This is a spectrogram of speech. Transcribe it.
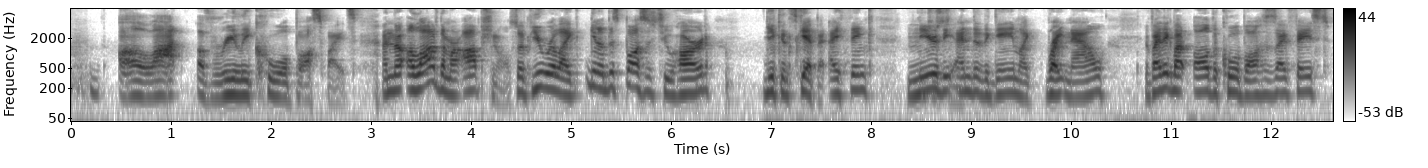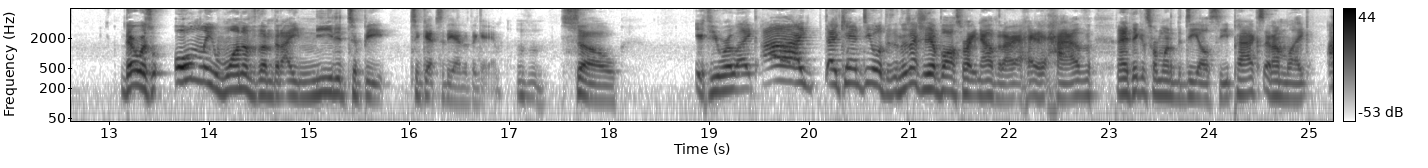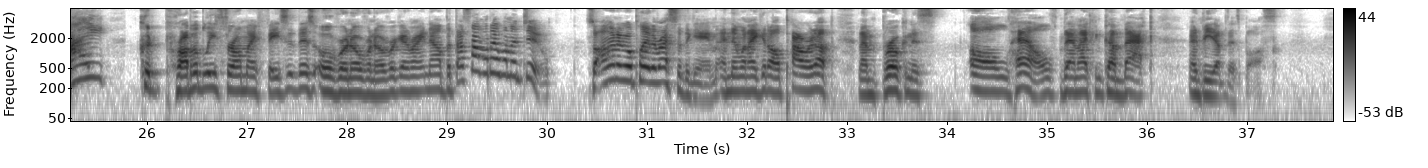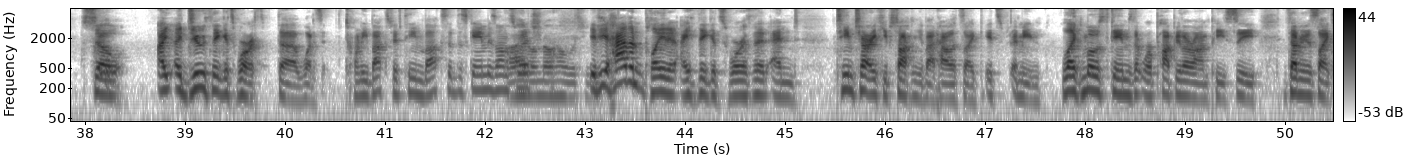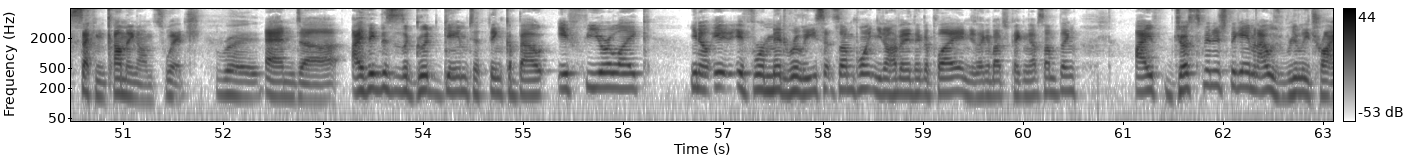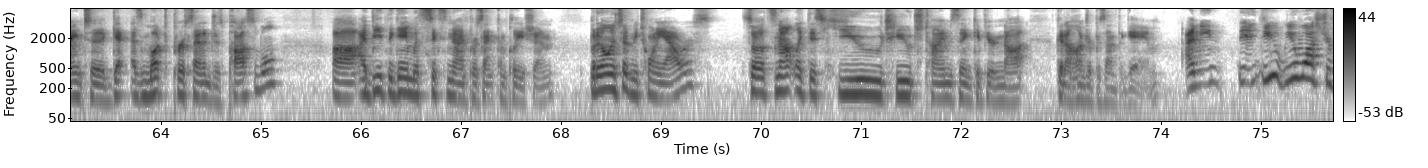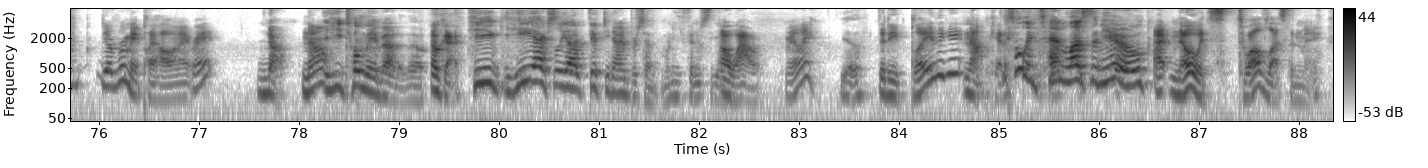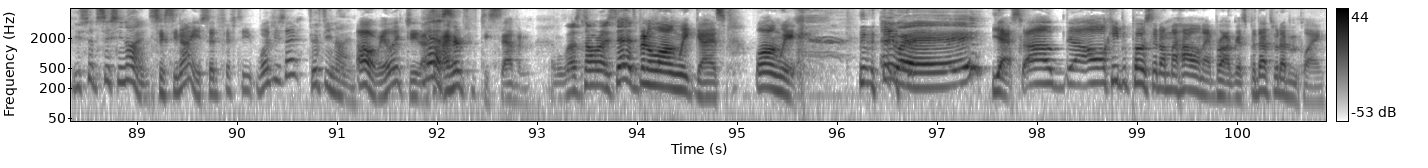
a lot of really cool boss fights. And a lot of them are optional. So if you were like, you know, this boss is too hard, you can skip it. I think near the end of the game, like right now, if I think about all the cool bosses I faced, there was only one of them that I needed to beat to get to the end of the game. So if you were like, ah, I, I can't deal with this, and there's actually a boss right now that I I have, and I think it's from one of the DLC packs, and I'm like, I could probably throw my face at this over and over and over again right now, but that's not what I want to do. So I'm gonna go play the rest of the game, and then when I get all powered up and I'm broken as all hell, then I can come back and beat up this boss. So I, I do think it's worth the what is it, twenty bucks, fifteen bucks that this game is on Switch. I don't know how much. It If you haven't played it, I think it's worth it. And Team Cherry keeps talking about how it's like it's. I mean, like most games that were popular on PC, it's having this like second coming on Switch. right. And uh, I think this is a good game to think about if you're like, you know, if, if we're mid-release at some point and you don't have anything to play and you're thinking about just picking up something. I just finished the game and I was really trying to get as much percentage as possible. Uh, I beat the game with 69% completion, but it only took me 20 hours. So it's not like this huge, huge time sink if you're not gonna 100% the game. I mean, you you watched your, your roommate play Hollow Knight, right? No. No. He told me about it though. Okay. He he actually got fifty nine percent when he finished the game. Oh wow, really? yeah. Did he play the game? No, I'm kidding. It's only ten less than you. Uh, no, it's 12 less than me. You said sixty nine. 69. You said 50. What did you say? Fifty nine. Oh, really? Gee, that's, Yes. I heard 57. Well, that's not what I said. It's been a long week, guys. Long week. Anyway. yes, I'll, I'll keep you posted on my Hollow Knight progress, but that's what I've been playing.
